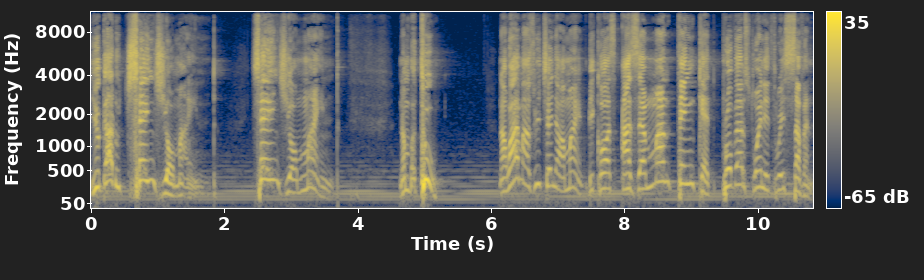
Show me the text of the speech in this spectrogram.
You got to change your mind. Change your mind. Number two, now why must we change our mind? Because as a man thinketh, Proverbs 23 7,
